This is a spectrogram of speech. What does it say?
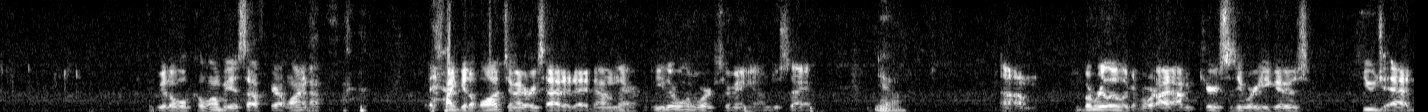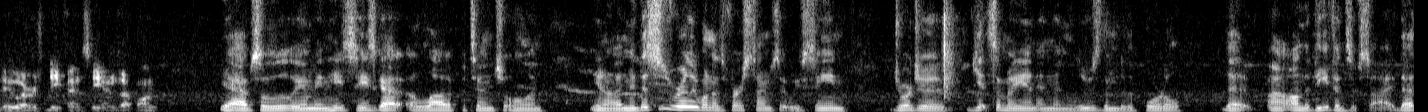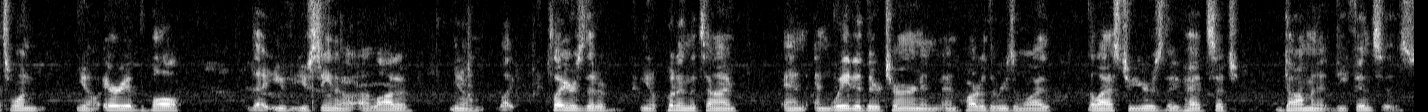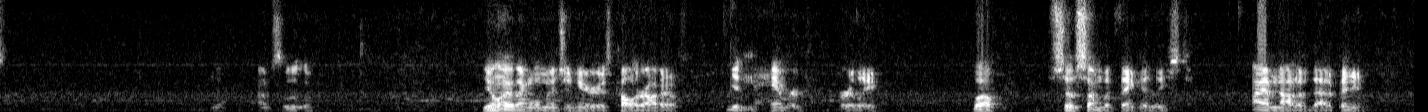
to good old Columbia, South Carolina. and I get to watch him every Saturday down there. Either one works for me. I'm just saying. Yeah. Um, but really looking forward. I, I'm curious to see where he goes. Huge add to whoever's defense he ends up on. Yeah, absolutely. I mean, he's he's got a lot of potential, and you know, I mean, this is really one of the first times that we've seen Georgia get somebody in and then lose them to the portal. That uh, on the defensive side, that's one you know area of the ball that you've you've seen a, a lot of you know like players that have you know put in the time and and waited their turn, and and part of the reason why the last two years they've had such dominant defenses. Yeah, absolutely. The only other thing we'll mention here is Colorado getting hammered early. Well, so some would think at least. I am not of that opinion.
